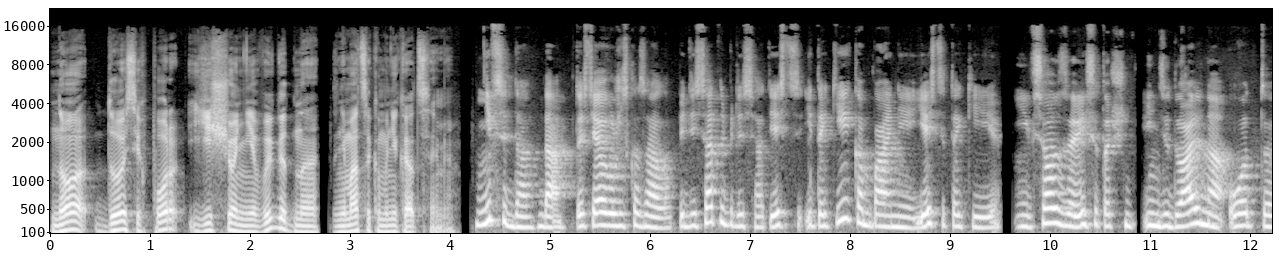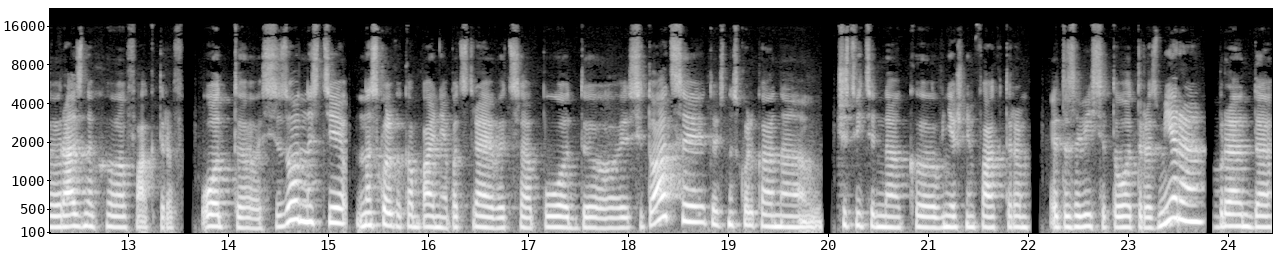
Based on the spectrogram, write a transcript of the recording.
Но до сих пор еще не выгодно заниматься коммуникациями. Не всегда, да. То есть я уже сказала, 50 на 50. Есть и такие компании, есть и такие. И все зависит очень индивидуально от разных э, факторов от э, сезонности, насколько компания подстраивается под э, ситуации, то есть насколько она чувствительна к внешним факторам. Это зависит от размера бренда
